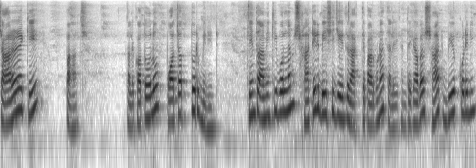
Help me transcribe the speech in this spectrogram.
চার একে পাঁচ। তাহলে কত হলো? পঁচাত্তর মিনিট। কিন্তু আমি কি বললাম? ষাটের বেশি যেহেতু রাখতে পারব না, তাহলে এখান থেকে আবার ষাট বিয়োগ করে নিই।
